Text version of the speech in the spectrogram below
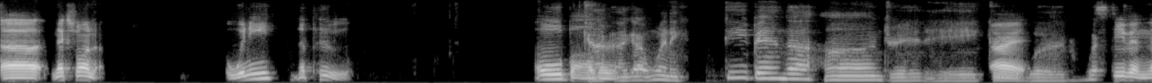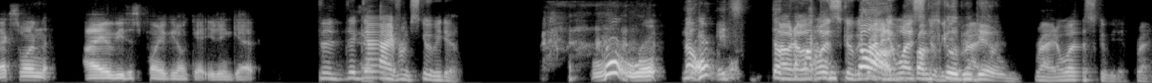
Uh, next one. Winnie the Pooh. Oh, Got, bother. I got Winnie. Deep in the hundred acre All right. wood. What? Steven, next one. I would be disappointed if you don't get. You didn't get. The the guy from Scooby Doo. No, it's the Oh, no, it was Scooby- right, it was from Scooby-Doo, Scooby Doo. Right, it was Scooby Doo. Right.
